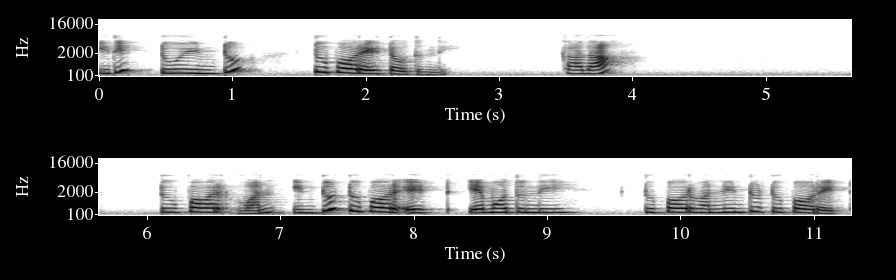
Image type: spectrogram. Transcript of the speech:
ఇది two into two power eight అవుతుంది. కాదా? Two power one into two power eight ఏమవుతుంది? Two power one into two power eight.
